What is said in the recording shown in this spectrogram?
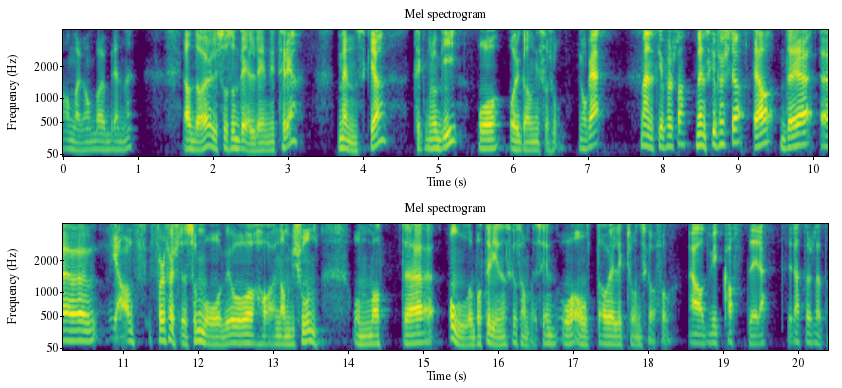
anleggene bare brenner? Ja, Da har jeg lyst til å dele det inn i tre. Menneske, teknologi og organisasjon. Ok, Mennesker først, da. Mennesker først, ja. ja, det, eh, ja. For det første så må vi jo ha en ambisjon om at eh, alle batteriene skal samles inn, og alt av elektronisk avfall. Ja, At vi kaster rett, rett og slett.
